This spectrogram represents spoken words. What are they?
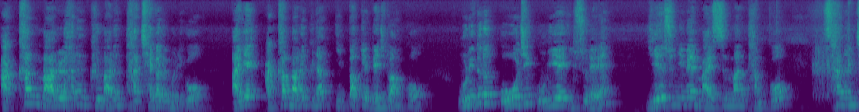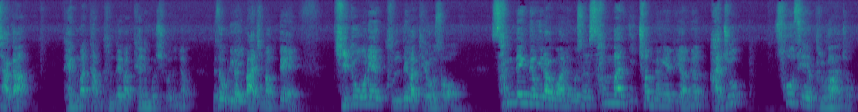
악한 말을 하는 그 말은 다 재갈을 물리고 아예 악한 말은 그냥 입 밖에 내지도 않고 우리들은 오직 우리의 입술에 예수님의 말씀만 담고 사는 자가 백마탄 군대가 되는 것이거든요. 그래서 우리가 이 마지막 때 기도원의 군대가 되어서 300명이라고 하는 것은 3만 2천 명에 비하면 아주 소수에 불과하죠.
